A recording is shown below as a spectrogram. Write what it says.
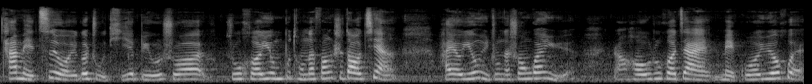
它每次有一个主题，比如说如何用不同的方式道歉，还有英语中的双关语，然后如何在美国约会。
